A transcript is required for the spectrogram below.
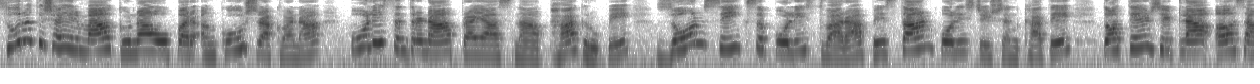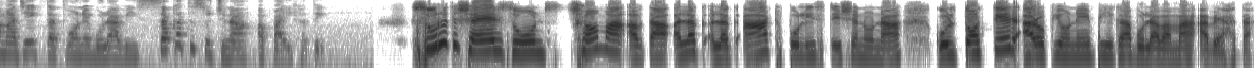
સુરત શહેરમાં ગુનાઓ પર અંકુશ રાખવાના પોલીસ તંત્રના પ્રયાસના ભાગરૂપે ઝોન સિક્સ પોલીસ દ્વારા ભેસ્તાન પોલીસ સ્ટેશન ખાતે તોતેર જેટલા અસામાજિક તત્વોને બોલાવી સખત સૂચના અપાઈ હતી. સુરત શહેર ઝોન છ માં આવતા અલગ અલગ આઠ પોલીસ સ્ટેશનોના કુલ તોતેર આરોપીઓને ભેગા બોલાવવામાં આવ્યા હતા.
